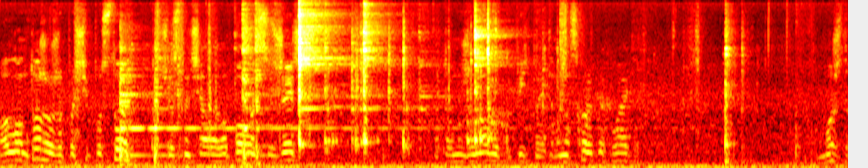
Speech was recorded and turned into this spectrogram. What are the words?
Баллон тоже уже почти пустой. Хочу сначала его полностью сжечь, потом уже новый купить, поэтому насколько хватит. Может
